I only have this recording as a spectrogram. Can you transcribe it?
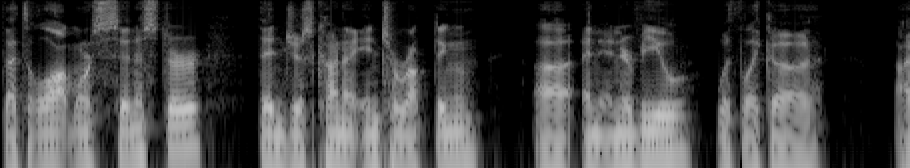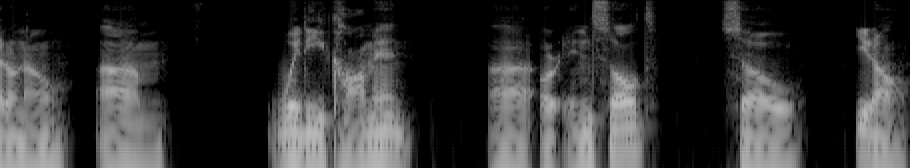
that's a lot more sinister than just kind of interrupting uh, an interview with like a I don't know um, witty comment uh, or insult. So you know,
